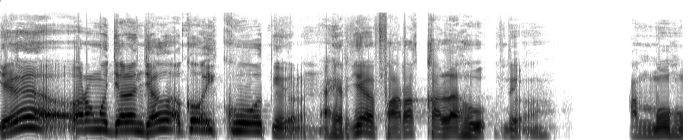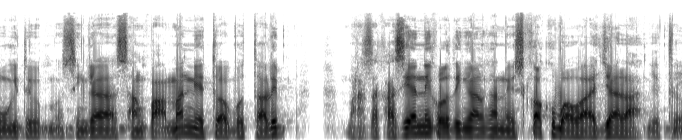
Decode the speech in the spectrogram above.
Ya orang mau jalan jauh aku ikut gitu loh. Akhirnya farak kalahu gitu loh. Amuhu gitu. Sehingga sang paman yaitu Abu Talib merasa kasihan nih kalau tinggalkan. Wis kok aku bawa aja lah gitu.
